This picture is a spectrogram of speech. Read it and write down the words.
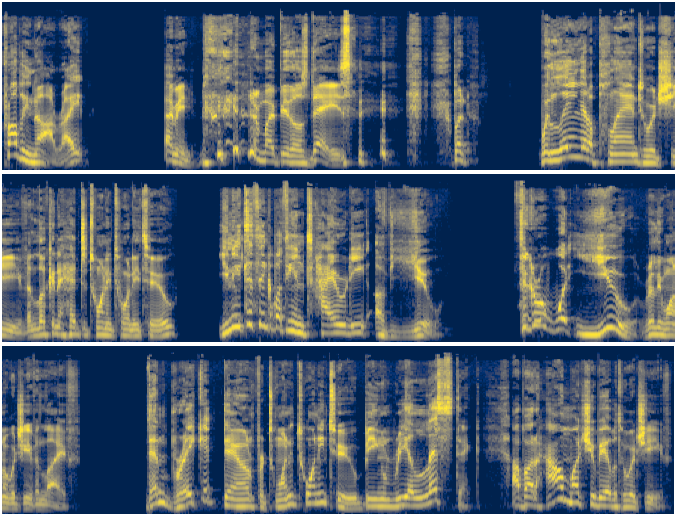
Probably not, right? I mean, there might be those days. but when laying out a plan to achieve and looking ahead to 2022, you need to think about the entirety of you. Figure out what you really want to achieve in life. Then break it down for 2022, being realistic about how much you'll be able to achieve.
